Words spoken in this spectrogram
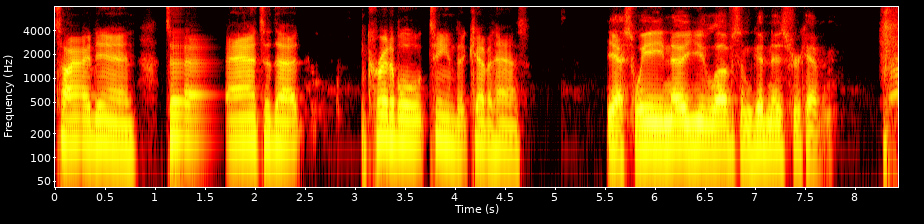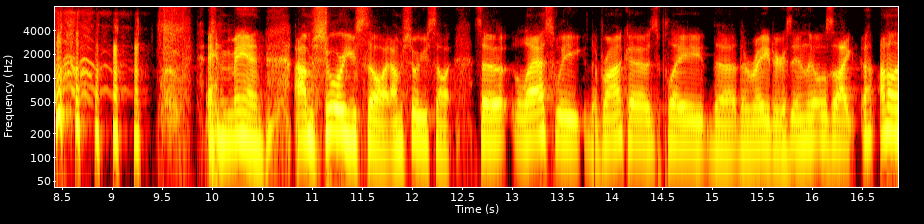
tied in to add to that incredible team that Kevin has. Yes, we know you love some good news for Kevin. And man, I'm sure you saw it. I'm sure you saw it. So last week the Broncos played the the Raiders, and it was like I don't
